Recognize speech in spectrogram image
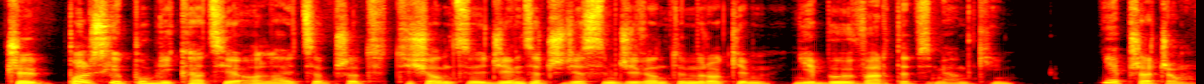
Czy polskie publikacje o lajce przed 1939 rokiem nie były warte wzmianki? Nie przeczę,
